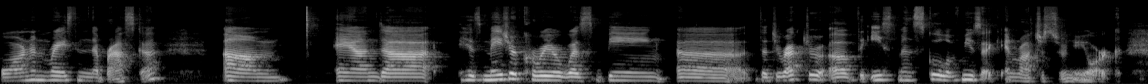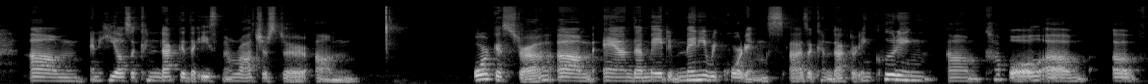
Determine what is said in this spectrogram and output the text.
born and raised in Nebraska. Um, and uh, his major career was being uh, the director of the Eastman School of Music in Rochester, New York. Um, and he also conducted the Eastman Rochester um, orchestra um, and uh, made many recordings as a conductor, including a um, couple um, of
